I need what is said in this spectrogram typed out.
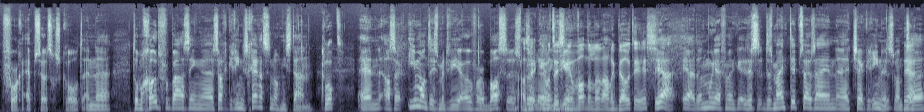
vorige episodes gescrolld. En tot mijn grote verbazing zag ik Rinus Gerritsen nog niet staan. Klopt. En als er iemand is met wie je over bassen, Als spullen er iemand is die een wandelende anekdote is. Ja, ja, dan moet je even... Dus, dus mijn tip zou zijn, check Rinus. Want Ja.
